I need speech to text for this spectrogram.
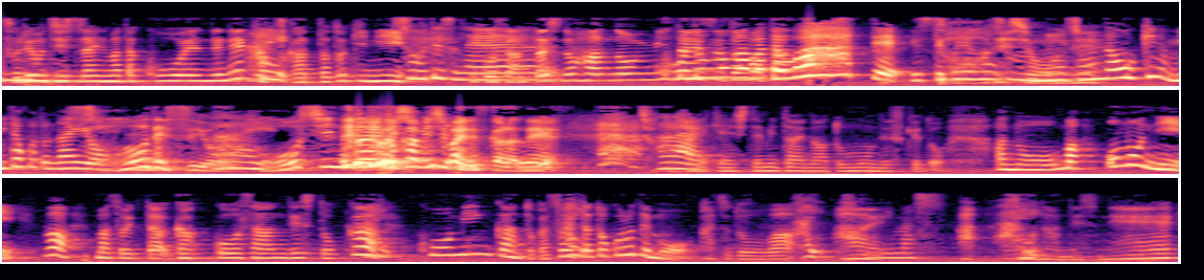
それを実際にまた公園でね、はい使った時に、そうですね。お子さんたちの反応を見子たりする供とまたがまたわーって言ってくれますもんね。そねそんな大きいの見たことないよ。そうですよ。はい等身大の紙芝居ですからね。ちょっとはい体験してみたいなと思うんですけど、あの、まあ、主には、まあ、そういった学校さんですとか、はい。公民館とかそういったところでも活動は、はい、しております。あ、はい。そうなんですね。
